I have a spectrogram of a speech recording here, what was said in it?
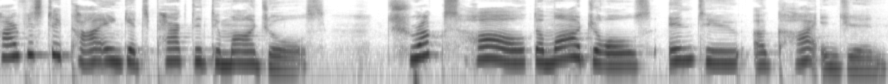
Harvested cotton gets packed into modules. Trucks haul the modules into a cotton gin.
